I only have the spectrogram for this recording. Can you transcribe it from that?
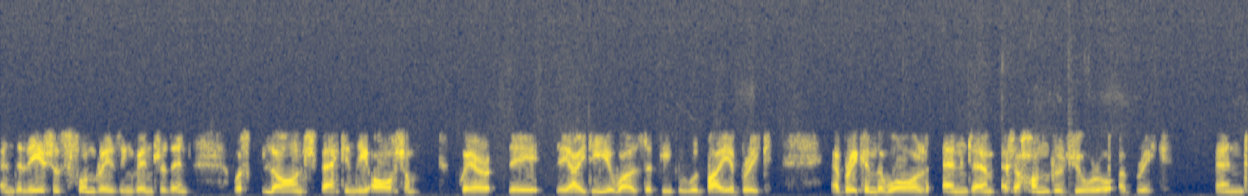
and the latest fundraising venture then was launched back in the autumn, where the the idea was that people would buy a brick, a brick in the wall, and um, at a hundred euro a brick, and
